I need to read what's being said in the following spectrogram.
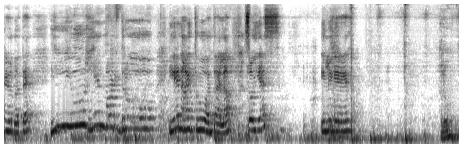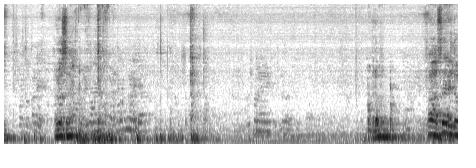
ಪ್ರಶ್ನೆಗಳು ಬರುತ್ತೆ ಇಲ್ಲಿಯೂ ಏನ್ ಮಾಡಿದ್ರು? ಏನಾಯ್ತು ಅಂತ ಎಲ್ಲ. ಸೊ ಎಸ್ ಇಲ್ಲಿಗೆ. ಹಲೋ ಹಲೋ ಸರ್ ಹಲೋ ಹಾ ಸರ್ ಇದು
